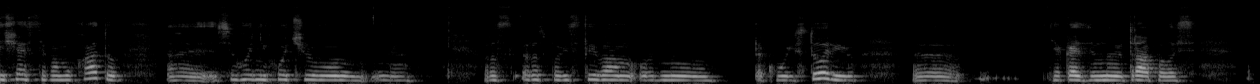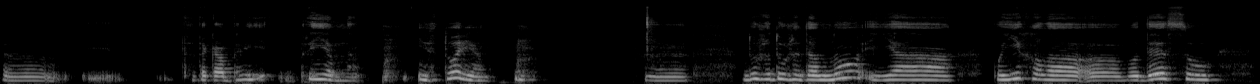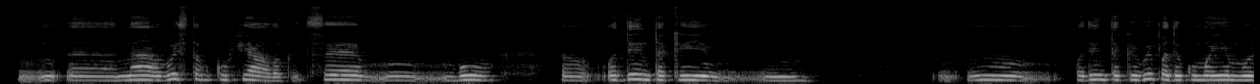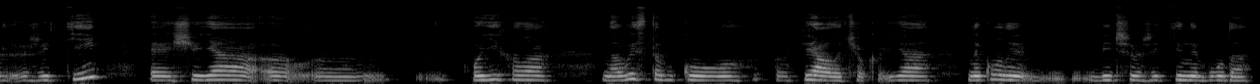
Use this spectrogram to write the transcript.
Друзі, щастя вам у хату. Е, Сьогодні хочу е, розповісти вам одну таку історію, е, яка зі мною трапилась. Це така приємна історія. Дуже-дуже давно я поїхала в Одесу на виставку фіалок. Це був е, один такий, ну, один такий випадок у моєму житті, е, що я е, е, поїхала на виставку е, фіалочок. Я ніколи більше в житті не була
